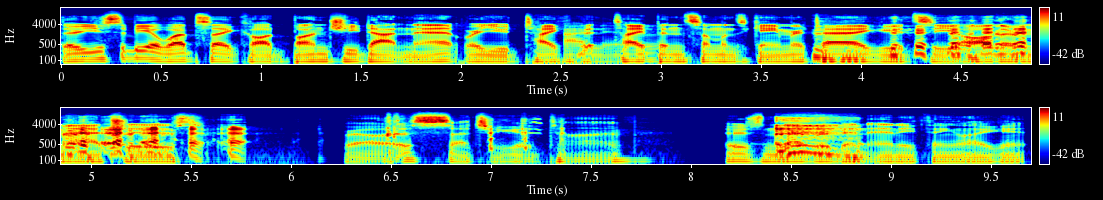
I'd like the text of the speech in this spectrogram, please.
there used to be a website called Bungie.net where you type I know type in someone's gamer tag, you'd see all their matches. Bro, it's such a good time. There's never been anything like it.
